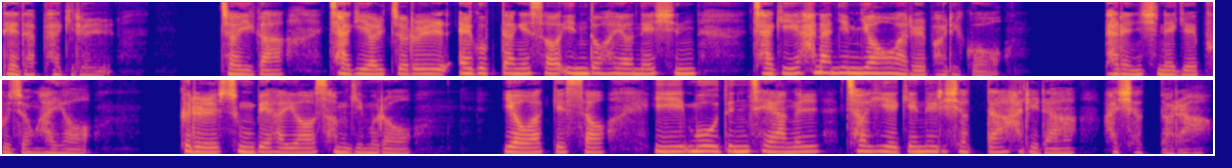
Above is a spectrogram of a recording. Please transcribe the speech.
대답하기를 저희가 자기 열조를 애굽 땅에서 인도하여 내신 자기 하나님 여호와를 버리고 다른 신에게 부종하여 그를 숭배하여 섬김으로 여호와께서 이 모든 재앙을 저희에게 내리셨다 하리라 하셨더라.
